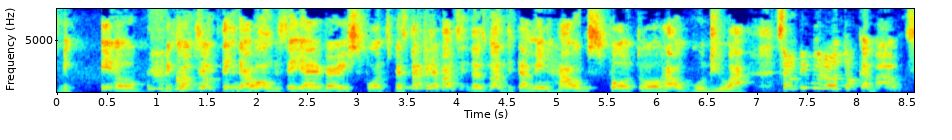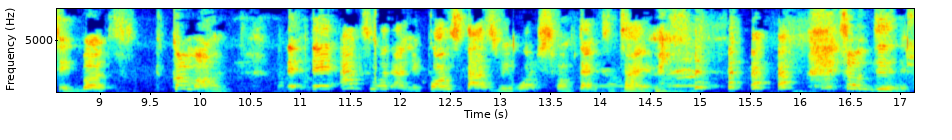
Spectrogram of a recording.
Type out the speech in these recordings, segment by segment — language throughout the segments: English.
be, you know become something that one will say you're a very sports but talking about it does not determine how sport or how good you are. Some people don't talk about it but come on. They, they act more than the porn stars we watch from time to time. So the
